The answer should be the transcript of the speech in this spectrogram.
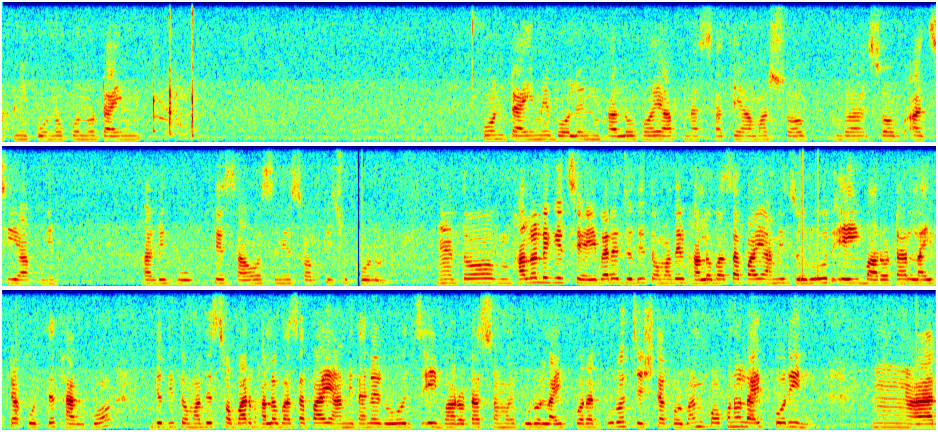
আপনি কোনো কোনো টাইম কোন টাইমে বলেন ভালো হয় আপনার সাথে? আমার সব বা, সব আছি, আপনি খালি বুককে সাহস নিয়ে সব কিছু করুন। হ্যাঁ তো ভালো লেগেছে। এবারে যদি তোমাদের ভালোবাসা পাই, আমি জরুর এই বারোটার লাইভটা করতে থাকব। যদি তোমাদের সবার ভালোবাসা পাই, আমি তাহলে রোজ এই বারোটার সময় পুরো লাইভ করার পুরো চেষ্টা করব। আমি কখনো লাইভ করিনি। আর,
